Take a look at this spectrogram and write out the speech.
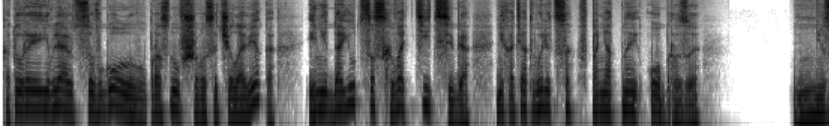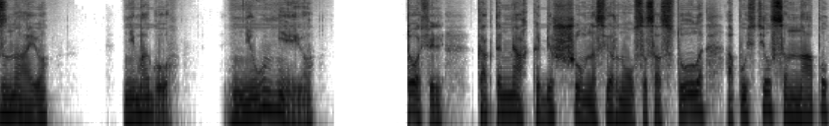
которые являются в голову проснувшегося человека и не даются схватить себя, не хотят вылиться в понятные образы. «Не знаю», «Не могу», «Не умею», Тофель как-то мягко, бесшумно свернулся со стула, опустился на пол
